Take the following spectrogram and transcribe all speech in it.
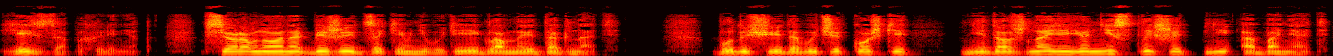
есть запах или нет. Все равно она бежит за кем-нибудь, ей главное догнать. Будущая добыча кошки не должна ее ни слышать, ни обонять.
